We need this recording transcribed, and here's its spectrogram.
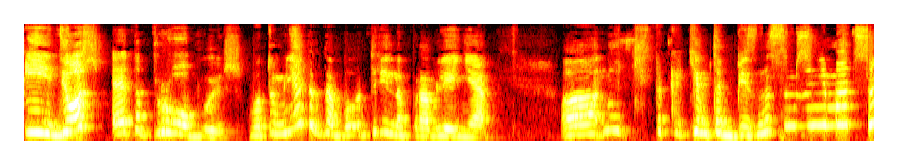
и идешь, это пробуешь. Вот у меня тогда было три направления. А, ну, каким-то бизнесом заниматься,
